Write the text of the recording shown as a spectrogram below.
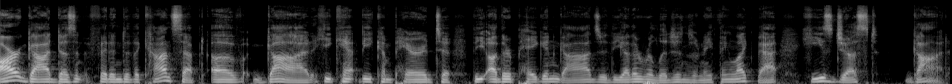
Our God doesn't fit into the concept of God. He can't be compared to the other pagan gods or the other religions or anything like that. He's just God.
